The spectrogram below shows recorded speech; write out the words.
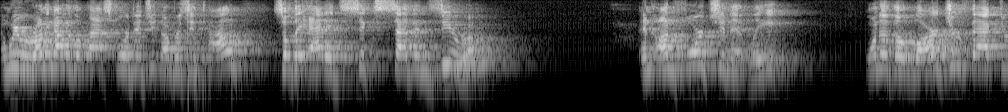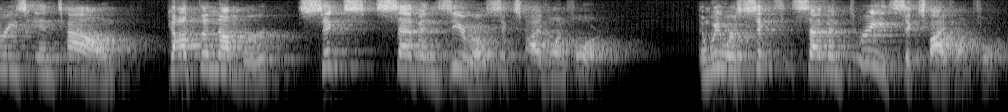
And we were running out of the last four digit numbers in town, so they added 670. And unfortunately, one of the larger factories in town got the number 670 6514. And we were 673 6514.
